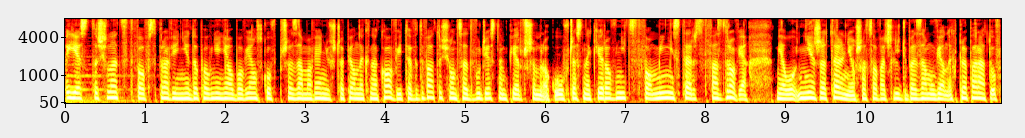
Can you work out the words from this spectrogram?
Jest śledztwo w sprawie niedopełnienia obowiązków przy zamawianiu szczepionek na COVID w 2021 roku. Ówczesne kierownictwo Ministerstwa Zdrowia miało nierzetelnie oszacować liczbę zamówionych preparatów.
